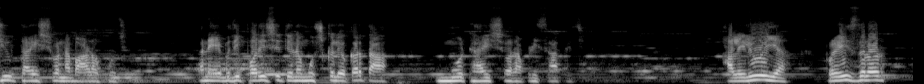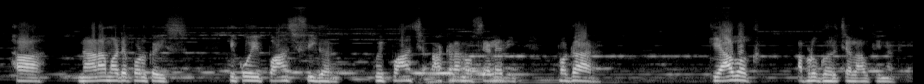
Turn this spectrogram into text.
જીવતા ઈશ્વરના બાળકો છો. અને એ બધી પરિસ્થિતિઓને મુશ્કેલીઓ કરતા મોટા ઈશ્વર આપણી સાથે છે. હાલેલુયા. પ્રેઝ ધ હા. નાણાં માટે પણ કહીશ કે કોઈ પાંચ ફિગર કોઈ પાંચ આંકડાનો સેલેરી પગાર કે આવક આપણું ઘર ચલાવતી નથી.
